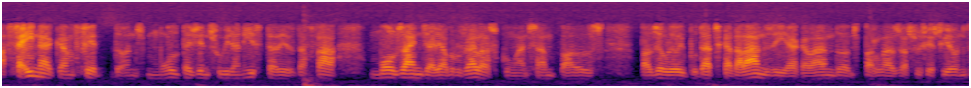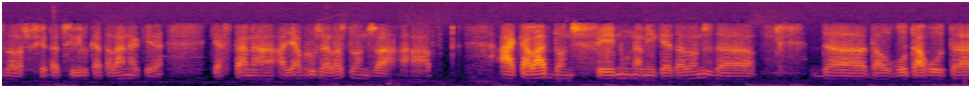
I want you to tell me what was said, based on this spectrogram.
la feina que han fet doncs, molta gent sobiranista des de fa molts anys allà a Brussel·les, començant pels, pels eurodiputats catalans i acabant doncs, per les associacions de la societat civil catalana que, que estan a, allà a Brussel·les, doncs, ha, ha, ha acabat doncs, fent una miqueta doncs, de, de, del gota a gota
